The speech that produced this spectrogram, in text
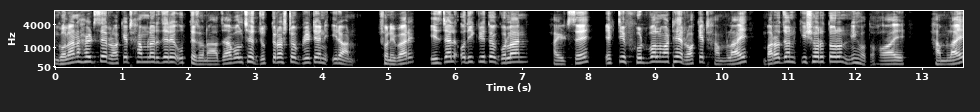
গোলান হাইটসের রকেট হামলার জেরে উত্তেজনা, যা বলছে যুক্তরাষ্ট্র, ব্রিটেন, ইরান। শনিবার ইসরায়েল অধিকৃত গোলান হাইটসে একটি ফুটবল মাঠে রকেট হামলায় বারো জন কিশোর তরুণ নিহত হয়। হামলায়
